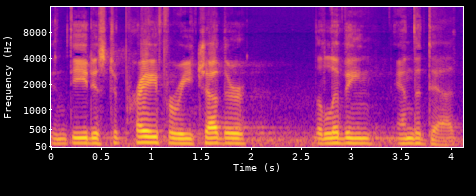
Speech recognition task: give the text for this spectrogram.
indeed is to pray for each other, the living and the dead.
